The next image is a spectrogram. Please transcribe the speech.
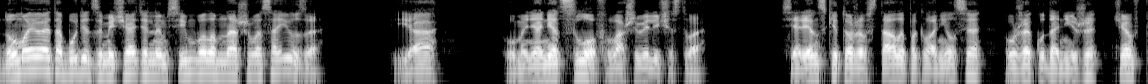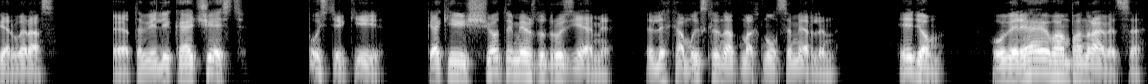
Думаю, это будет замечательным символом нашего союза. Я... У меня нет слов, Ваше Величество. Сиренский тоже встал и поклонился уже куда ниже, чем в первый раз. Это великая честь. Пустяки. Какие счеты между друзьями? Легкомысленно отмахнулся Мерлин. Идем. Уверяю, вам понравится.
